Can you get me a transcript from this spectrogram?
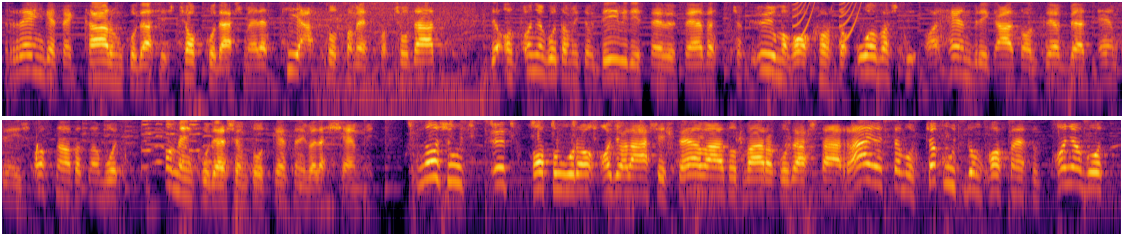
rengeteg káromkodás és csapkodás mellett kiátszottam ezt a csodát, de az anyagot, amit a DVD felvő felvett, csak ő maga akarta olvasni, a Handbrake által grabbelt MP is használhatatlan volt, a Mencoder sem tudott kezdeni vele semmit. Nos úgy 5-6 óra agyalás és felváltott várakozástán rájöttem, hogy csak úgy tudom használni ezt az anyagot,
